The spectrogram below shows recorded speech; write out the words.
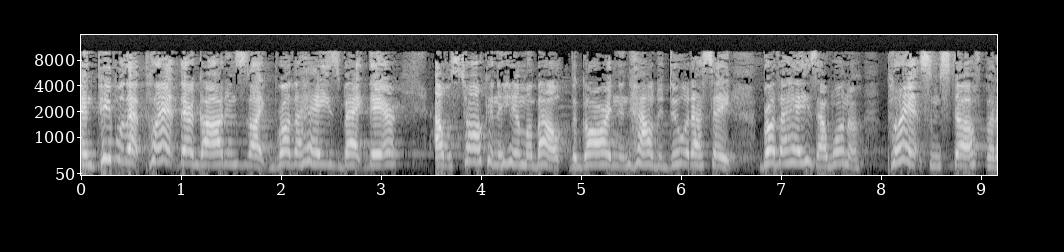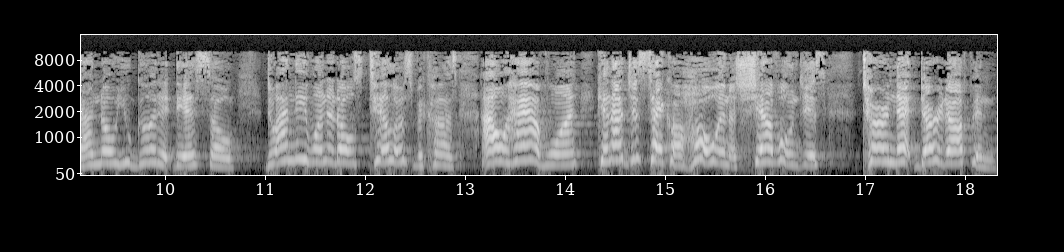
And people that plant their gardens, like Brother Hayes back there, I was talking to him about the garden and how to do it. I say, Brother Hayes, I want to plant some stuff, but I know you're good at this. So do I need one of those tillers? Because I don't have one. Can I just take a hoe and a shovel and just turn that dirt up and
